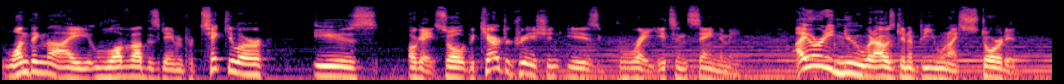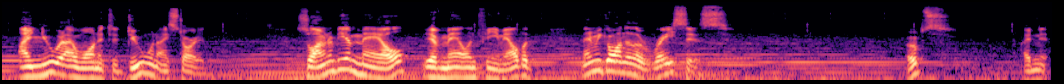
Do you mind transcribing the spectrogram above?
One thing that I love about this game in particular is okay, so the character creation is great. It's insane to me. I already knew what I was going to be when I started. I knew what I wanted to do when I started. So I'm going to be a male. We have male and female, but then we go on to the races. Oops. I didn't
